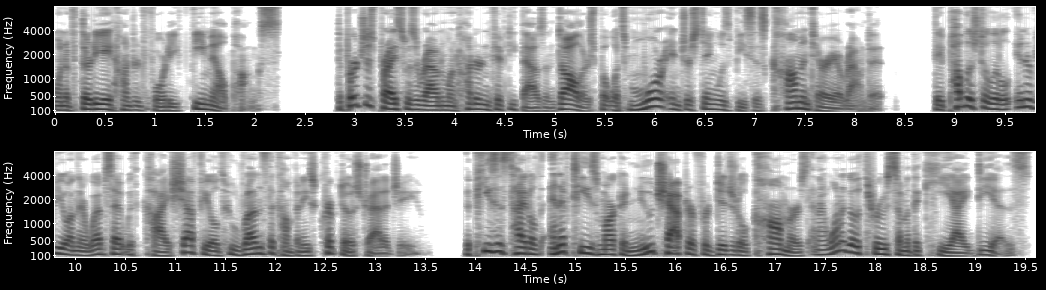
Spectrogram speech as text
one of 3,840 female punks. The purchase price was around $150,000, but what's more interesting was Visa's commentary around it. They published a little interview on their website with Cuy Sheffield, who runs the company's crypto strategy. The piece is titled NFTs Mark a New Chapter for Digital Commerce, and I want to go through some of the key ideas.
